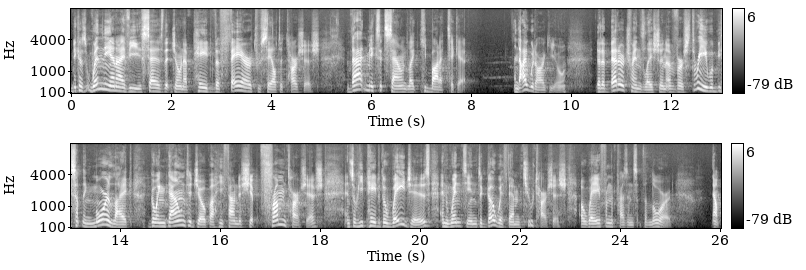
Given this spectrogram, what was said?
Because when the NIV says that Jonah paid the fare to sail to Tarshish, that makes it sound like he bought a ticket. And I would argue that a better translation of verse 3 would be something more like going down to Joppa, he found a ship from Tarshish, and so he paid the wages and went in to go with them to Tarshish, away from the presence of the Lord. Now,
